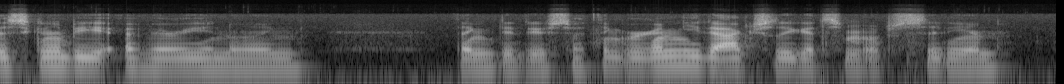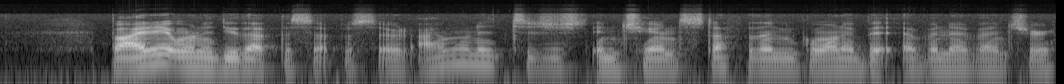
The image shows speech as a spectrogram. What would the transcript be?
this is going to be a very annoying thing to do. So I think we're going to need to actually get some obsidian. But I didn't want to do that this episode. I wanted to just enchant stuff and then go on a bit of an adventure.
